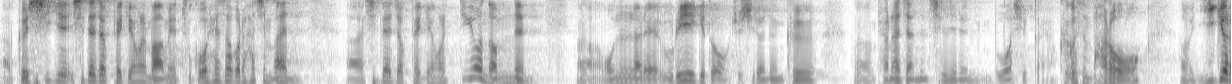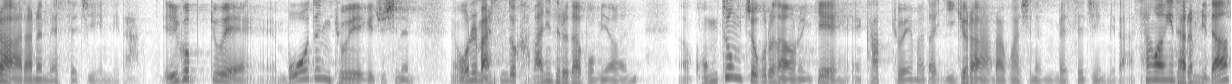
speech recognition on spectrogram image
어, 그 시기, 시대적 배경을 마음에 두고 해석을 하지만 시대적 배경을 뛰어넘는 어, 오늘날에 우리에게도 주시려는 그 어, 변하지 않는 진리는 무엇일까요? 그것은 바로 어, 이겨라라는 메시지입니다. 일곱 교회 모든 교회에게 주시는 오늘 말씀도 가만히 들여다 보면 공통적으로 나오는 게 각 교회마다 이겨라라고 하시는 메시지입니다. 상황이 다릅니다.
